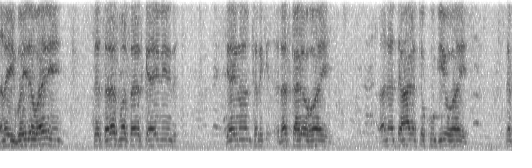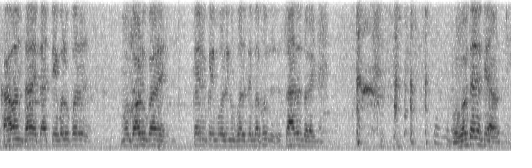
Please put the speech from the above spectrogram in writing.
અને ઇગોઇઝમ હોય ને તે સરસમાં સરસ કેરીની, કેરીનો રસ કાઢ્યો હોય અને ત્યાં ચોખ્ખું ઘી હોય, તે ખાવાનું થાય, ત્યાં ટેબલ ઉપર ગાડું કાઢે. નું કઈ બોલી નું બોલે બધું સ્વાદ જ બગાડી નાખે. ભોગવતા નથી આવડતું.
